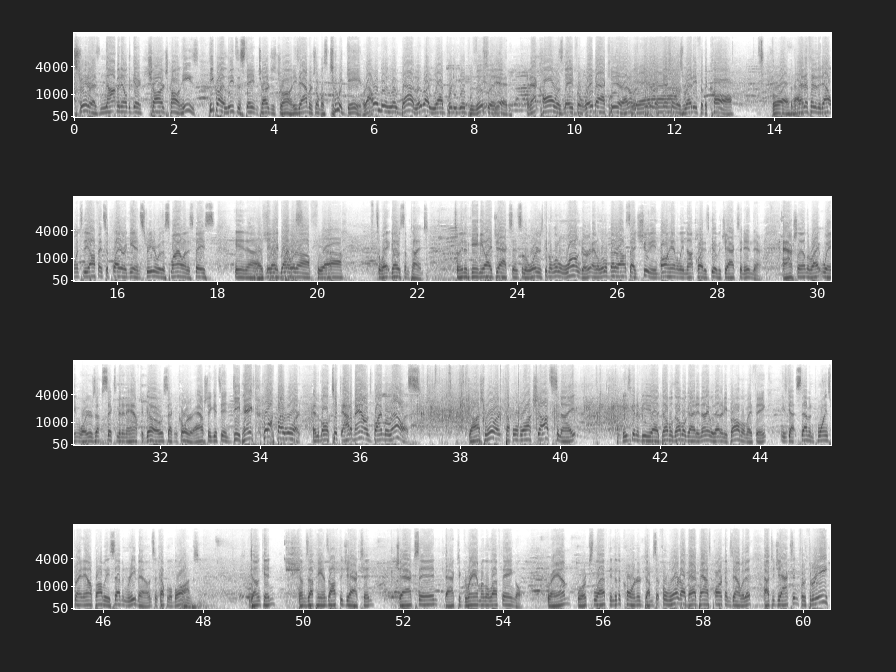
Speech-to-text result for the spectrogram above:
Streeter has not been able to get a charge call, and he's he probably leads the state in charges drawn. He's averaged almost two a game. That one didn't look bad. It looked like he had pretty good position. It did. And that call was made from way back here. I don't know if either official was ready for the call. Boy, The benefit of the doubt went to the offensive player again. Streeter with a smile on his face in uh, maybe a that one off. Yeah. That's the way it goes sometimes. So into the game, Eli Jackson. So the Warriors get a little longer and a little better outside shooting. Ball handling not quite as good with Jackson in there. Ashley on the right wing. Warriors up six minute and a half to go. Second quarter. Ashley gets in deep, hangs, blocked by Ward, and the ball tipped out of bounds by Morales. Josh Ward, couple of block shots tonight. He's going to be a double-double guy tonight without any problem, I think. He's got seven points right now, probably seven rebounds, a couple of blocks. Duncan comes up, hands off to Jackson. Jackson back to Graham on the left angle. Graham works left into the corner, dumps it for Ward. Oh, bad pass. Parr comes down with it. Out to Jackson for three.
